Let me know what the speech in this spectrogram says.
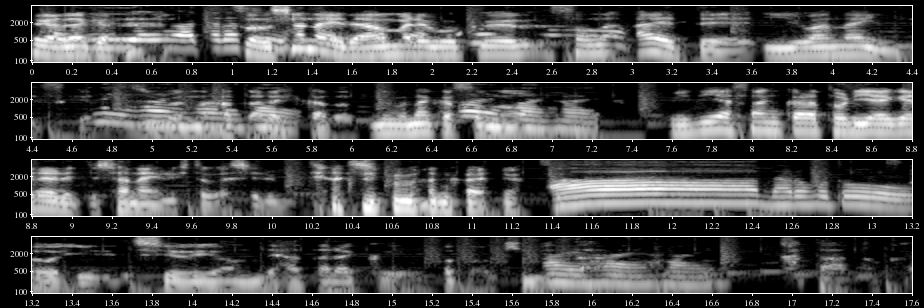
ら なんかそう社内であんまり僕、そんなあえて言わないんですけど、はいはいはいはい自分の働き方。でもなんかその、はいはいはい、メディアさんから取り上げられて社内の人が知るみたいな順番があります。ああ、なるほど。そういう週4で働くことを決めたはいはいはい。方とか、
